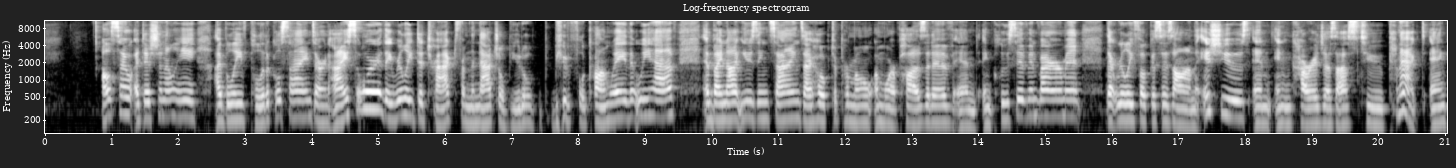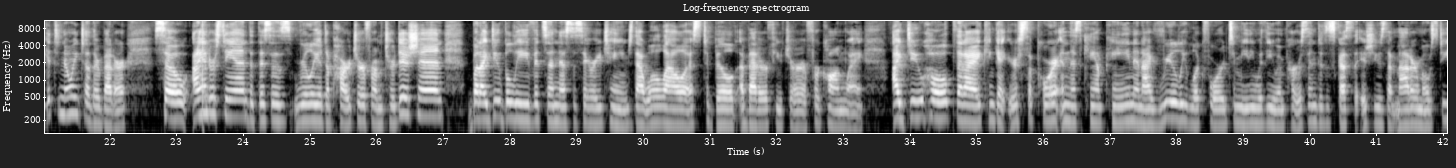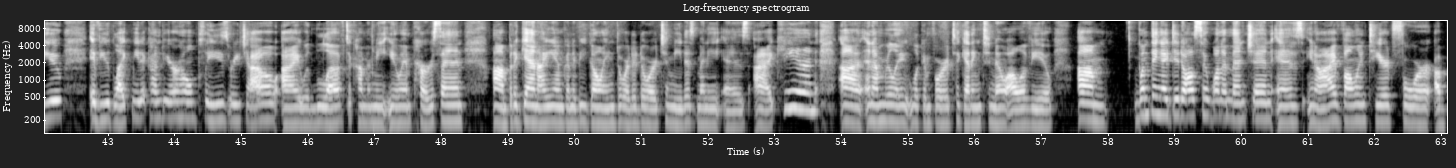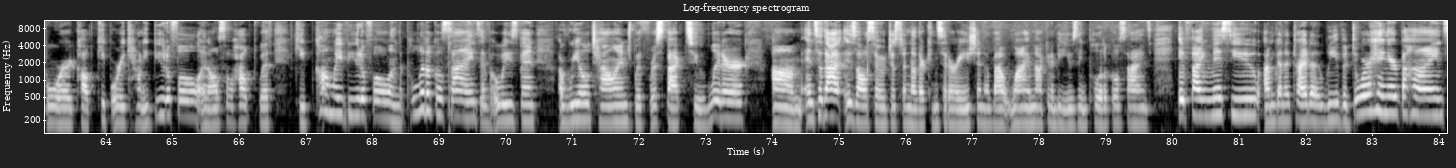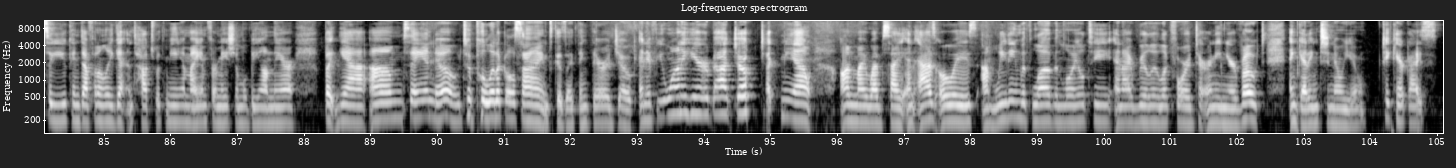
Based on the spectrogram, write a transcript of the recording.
Also, additionally, I believe political signs are an eyesore. They really detract from the natural, beautiful, beautiful Conway that we have. And by not using signs, I hope to promote a more positive and inclusive environment that really focuses on the issues and encourages us to connect and get to know each other better. So I understand that this is really a departure from tradition, but I do believe it's a necessary change that will allow us to build a better future for Conway. I do hope that I can get your support in this campaign, and I really look forward to meeting with you in person to discuss the issues that matter most to you. If you'd like me to come to your home, please reach out. I would love to come and meet you in person. Um, but again, I am going to be going door to door to meet as many as I can, uh, and I'm really looking forward to getting to know all of you. Um, one thing I did also want to mention is, you know, I volunteered for a board called Keep Horry County Beautiful and also helped with Keep Conway Beautiful. And the political signs have always been a real challenge with respect to litter. Um, and so that is also just another consideration about why I'm not going to be using political signs. If I miss you, I'm going to try to leave a door hanger behind so you can definitely get in touch with me and my information will be on there. But yeah, I'm saying no to political signs because I think they're a joke. And if you want to hear a bad joke, check me out on my website. And as always, I'm leading with love and loyalty, and I really look forward to earning your vote and getting to know you. Take care, guys.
